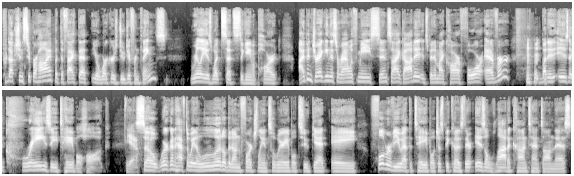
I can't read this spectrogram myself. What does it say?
Production super high but the fact that your workers do different things really is what sets the game apart. I've been dragging this around with me since i got it. It's been in my car forever but it is a crazy table hog yeah. So we're going to have to wait a little bit, unfortunately, until we're able to get a full review at the table, just because there is a lot of content on this.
